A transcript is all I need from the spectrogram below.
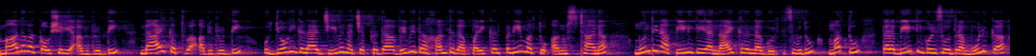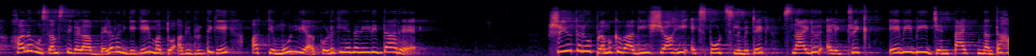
ಮಾನವ ಕೌಶಲ್ಯ ಅಭಿವೃದ್ಧಿ, ನಾಯಕತ್ವ ಅಭಿವೃದ್ಧಿ, ಉದ್ಯೋಗಿಗಳ ಜೀವನ ಚಕ್ರದ ವಿವಿಧ ಹಂತದ ಪರಿಕಲ್ಪನೆ ಮತ್ತು ಅನುಷ್ಠಾನ, ಮುಂದಿನ ಪೀಳಿಗೆಯ ನಾಯಕರನ್ನು ಗುರುತಿಸುವುದು ಮತ್ತು ತರಬೇತಿಗೊಳಿಸುವುದರ ಮೂಲಕ ಹಲವು ಸಂಸ್ಥೆಗಳ ಬೆಳವಣಿಗೆಗೆ ಮತ್ತು ಅಭಿವೃದ್ಧಿಗೆ ಅತ್ಯಮೂಲ್ಯ ಕೊಡುಗೆಯನ್ನು ನೀಡಿದ್ದಾರೆ. ಶ್ರೀಯುತರು ಪ್ರಮುಖವಾಗಿ Shahi Exports Limited, Schneider Electric, ABB ಜೆನ್ಪ್ಯಾಕ್ನಂತಹ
